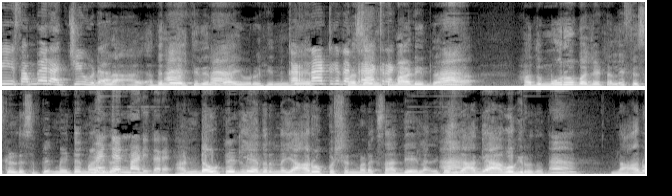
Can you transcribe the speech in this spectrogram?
ವಿ ಸಮ್ವೇರ್ ಅಚೀವ್ಡ್ ಅಲ್ಲ ಅದನ್ನೇ ಹೇಳ್ತಿದ್ದೀನಲ್ಲ ಇವರು ಹಿಂದೆ ಕರ್ನಾಟಕದ ಪ್ರೆಸೆಂಟ್ ಮಾಡಿದ್ದ ಹದಿಮೂರು ಬಜೆಟ್ ಅಲ್ಲಿ ಫಿಸಿಕಲ್ ಡಿಸಿಪ್ಲಿನ್ ಮೇಂಟೈನ್ ಮಾಡಿದ್ದಾರೆ. ಅನ್ಡೌಟೆಡ್ಲಿ ಅದನ್ನ ಯಾರು ಕ್ವಶನ್ ಮಾಡಕ್ ಸಾಧ್ಯ ಇಲ್ಲ. ಬಿಕಾಸ್ ಈಗಾಗಲೇ ಆಗೋಗಿರೋದು ನಾನು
